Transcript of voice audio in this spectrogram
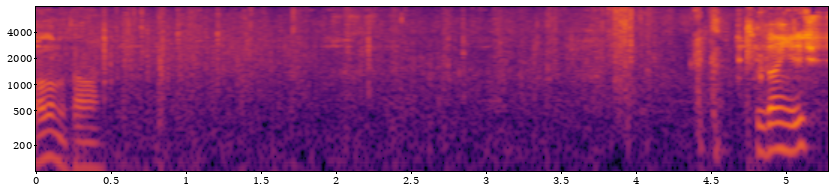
Olur mu? Tamam. Şuradan geç.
